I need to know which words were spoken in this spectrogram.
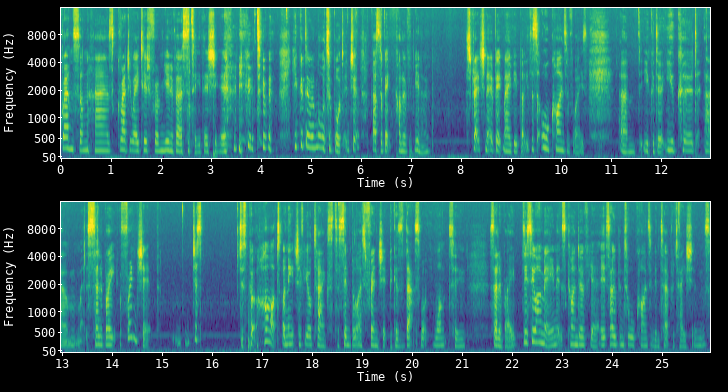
grandson has graduated from university this year. you could do a, you could do a mortarboard. That's a bit kind of you know stretching it a bit maybe, but there's all kinds of ways um, that you could do it. You could um, celebrate friendship. Just just put heart on each of your tags to symbolise friendship because that's what you want to celebrate. Do you see what I mean? It's kind of yeah, it's open to all kinds of interpretations.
